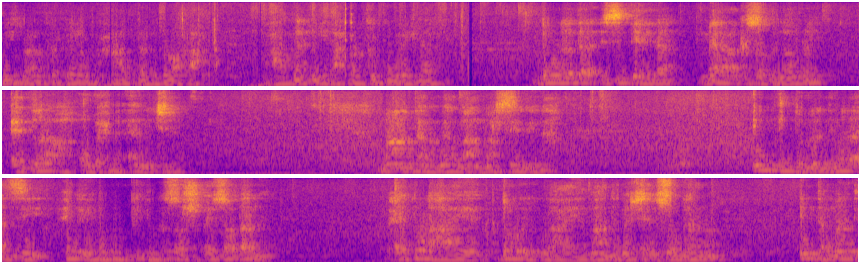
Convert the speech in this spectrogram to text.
noo ah waxaa dan iyo ah baan ka guuraynaa dowladda dhisideeda meelaan ka soo bilownay cidla ah oo waxba aani jirin maantana meel baan marsiinaynaa intii dowladnimadaasi xilligii burbur kadib ka soo shaqayso dhanna waxay ku lahaayeen dowray ku lahaayeen maanta meesha aynu soo gaarno inta maanta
